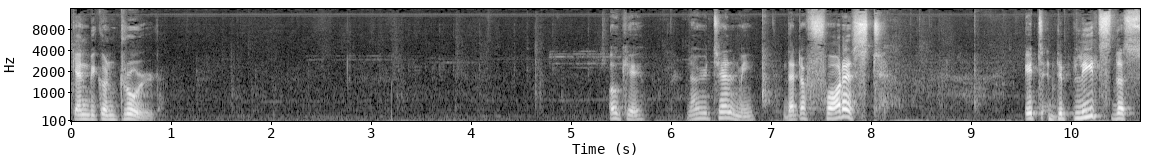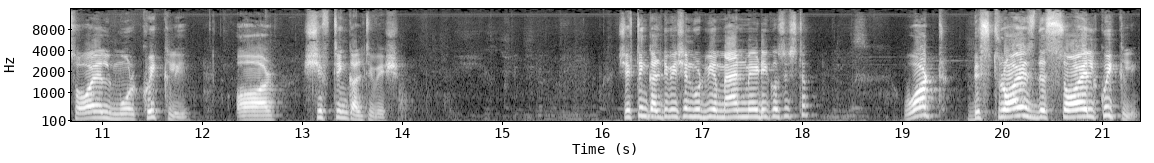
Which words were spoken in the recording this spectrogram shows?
can be controlled okay now you tell me that a forest it depletes the soil more quickly or shifting cultivation? Shifting cultivation would be a man-made ecosystem. What destroys the soil quickly?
